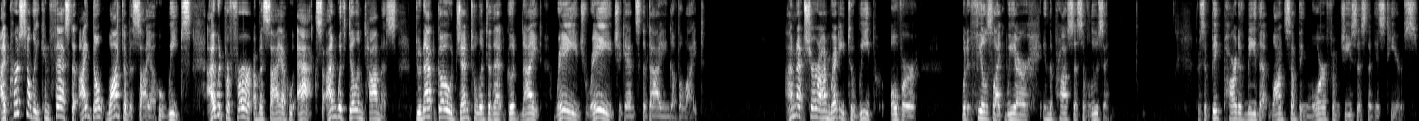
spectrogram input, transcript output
I personally confess that I don't want a Messiah who weeps. I would prefer a Messiah who acts. I'm with Dylan Thomas. Do not go gentle into that good night. Rage, rage against the dying of the light. I'm not sure I'm ready to weep over what it feels like we are in the process of losing. There's a big part of me that wants something more from Jesus than his tears.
